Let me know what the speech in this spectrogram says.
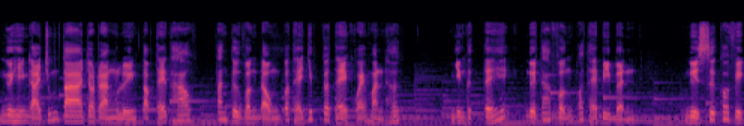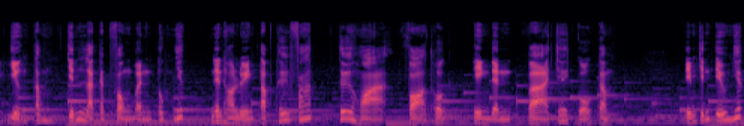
Người hiện đại chúng ta cho rằng luyện tập thể thao, tăng cường vận động có thể giúp cơ thể khỏe mạnh hơn. Nhưng thực tế, người ta vẫn có thể bị bệnh. Người xưa coi việc dưỡng tâm chính là cách phòng bệnh tốt nhất, nên họ luyện tập thư pháp, thư họa, võ thuật, thiền định và chơi cổ cầm. Điểm chính yếu nhất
